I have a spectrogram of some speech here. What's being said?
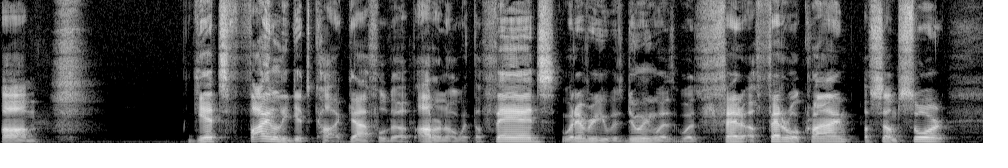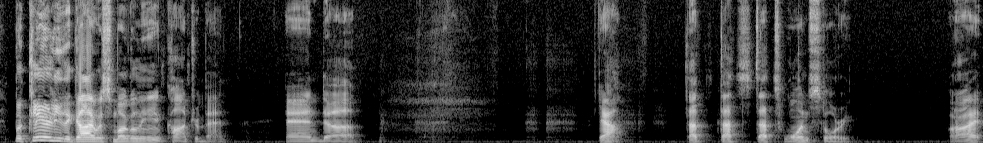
Um gets finally gets caught gaffled up. I don't know with the feds whatever he was doing was was fed, a federal crime of some sort. But clearly the guy was smuggling in contraband. And uh, yeah that that's that's one story. All right?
